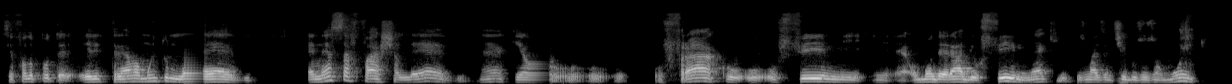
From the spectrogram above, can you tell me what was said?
você falou, ele treinava muito leve. É nessa faixa leve, né, que é o, o, o fraco, o, o, firme, é, o moderado e o firme, né, que os mais antigos usam muito,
